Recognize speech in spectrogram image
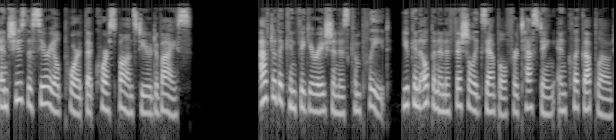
and choose the serial port that corresponds to your device. After the configuration is complete, you can open an official example for testing and click Upload.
